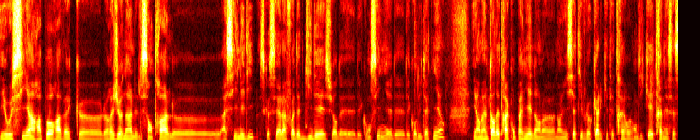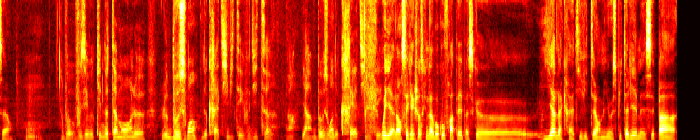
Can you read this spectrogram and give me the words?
et aussi un rapport avec euh, le régional et le central euh, assez inédit, parce que c'est à la fois d'être guidé sur des, consignes et des, conduites à tenir, et en même temps d'être accompagné dans l'initiative locale qui était très revendiquée et très nécessaire. Mmh. Vous, évoquez notamment hein, le, besoin de créativité. Vous dites ah, il y a un besoin de créativité. Oui, alors c'est quelque chose qui nous a beaucoup frappé parce qu'il y a de la créativité en milieu hospitalier, mais ce n'est pas,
